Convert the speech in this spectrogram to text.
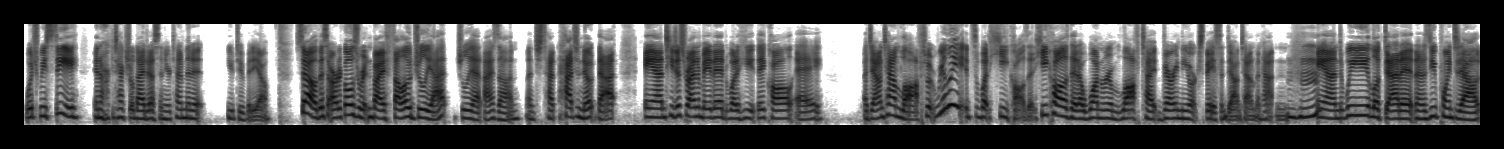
which we see in Architectural Digest in your 10 minute YouTube video. So this article is written by a fellow Juliet, Juliet Izon. I just had, had to note that. And he just renovated what he they call a a downtown loft, but really it's what he calls it. He calls it a one room loft type, very New York space in downtown Manhattan. Mhm. And we looked at it, and as you pointed out,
